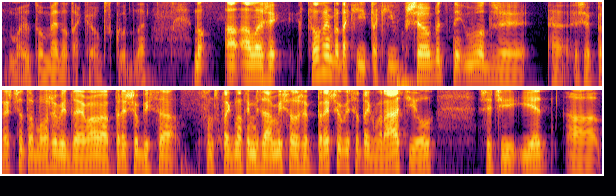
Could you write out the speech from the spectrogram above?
majú to meno také obskúrne. No, a, ale že chcel som iba taký, taký všeobecný úvod, že, že prečo to môže byť zaujímavé a prečo by sa, som sa tak nad tým zamýšľal, že prečo by sa tak vrátil, že či je, a,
